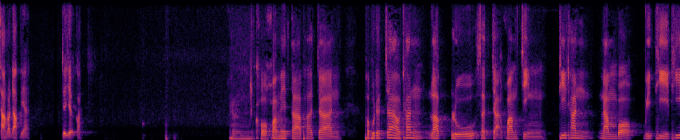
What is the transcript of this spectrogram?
สามระดับเนี้ยเยอะๆก่อน ขอความเมตตาพระอาจารย์ พระพุทธเจ้าท่านรับรู้สัจจะความจริงที่ท่านนำบอกวิธีที่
